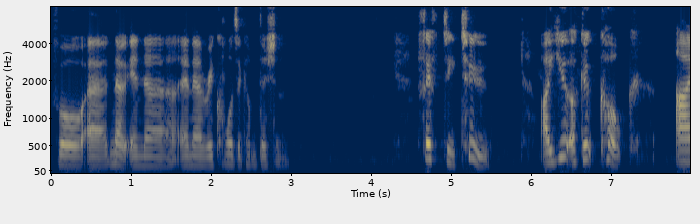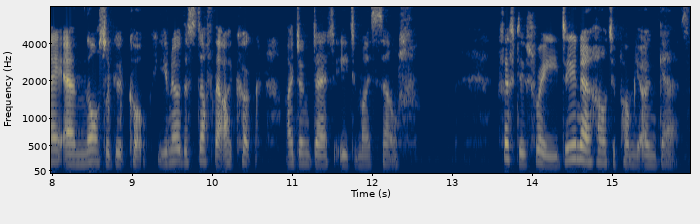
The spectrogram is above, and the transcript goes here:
for uh, no in a in a recording competition. Fifty two. Are you a good cook? I am not a good cook. You know the stuff that I cook, I don't dare to eat myself. 53. Do you know how to pump your own gas?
